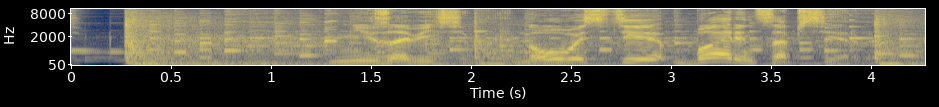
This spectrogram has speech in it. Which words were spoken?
Независимые новости. Барин обсервис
